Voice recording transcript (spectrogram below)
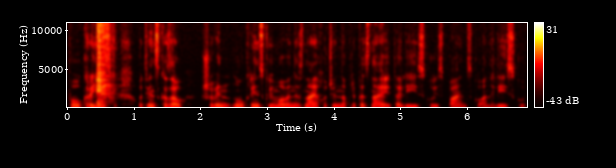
по-українськи. От він сказав, що він ну, української мови не знає, хоч він, наприклад, знає італійську, іспанську, англійську.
